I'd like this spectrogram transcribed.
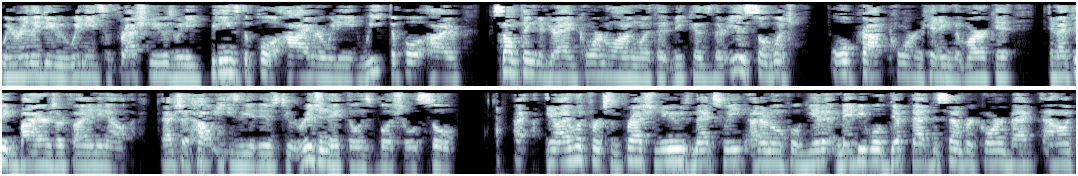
We really do. We need some fresh news. We need beans to pull it higher. We need wheat to pull it higher. Something to drag corn along with it because there is so much old crop corn hitting the market. And I think buyers are finding out actually how easy it is to originate those bushels. So, I, you know, I look for some fresh news next week. I don't know if we'll get it. Maybe we'll dip that December corn back down.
